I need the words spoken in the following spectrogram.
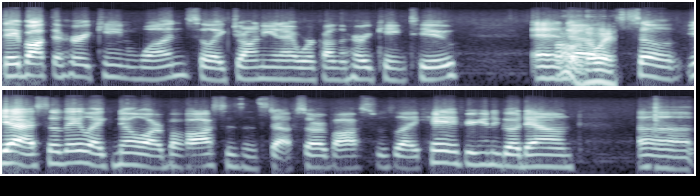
they bought the Hurricane One, so like Johnny and I work on the Hurricane Two, and Oh, no uh, way. so yeah, so they like know our bosses and stuff. So our boss was like, hey, if you're gonna go down, um,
